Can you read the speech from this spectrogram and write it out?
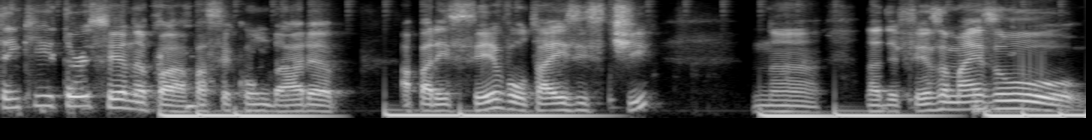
tem que torcer, né? Pra, pra secundária aparecer, voltar a existir na, na defesa, mas o,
